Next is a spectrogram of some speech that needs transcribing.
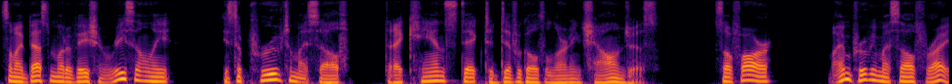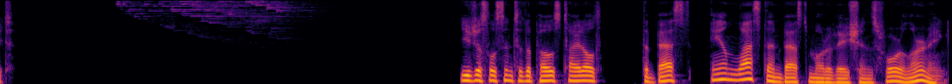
So, my best motivation recently is to prove to myself that I can stick to difficult learning challenges. So far, I'm proving myself right. You just listened to the post titled The Best and Less Than Best Motivations for Learning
